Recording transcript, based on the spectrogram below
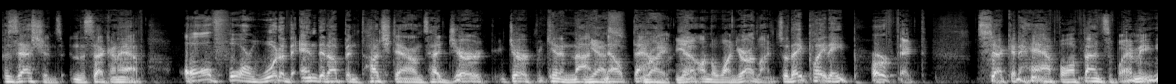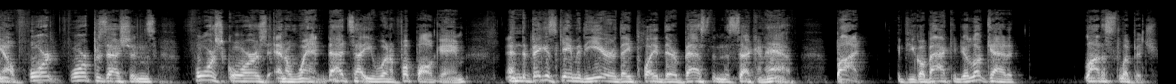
possessions in the second half. All four would have ended up in touchdowns had Jerick, Jerick McKinnon not Yes, knelt down right, yeah. on the one yard line. So they played a perfect second half offensively. I mean, you know, four four possessions, four scores, and a win. That's how you win a football game. And the biggest game of the year, they played their best in the second half. But if you go back and you look at it, a lot of slippage.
